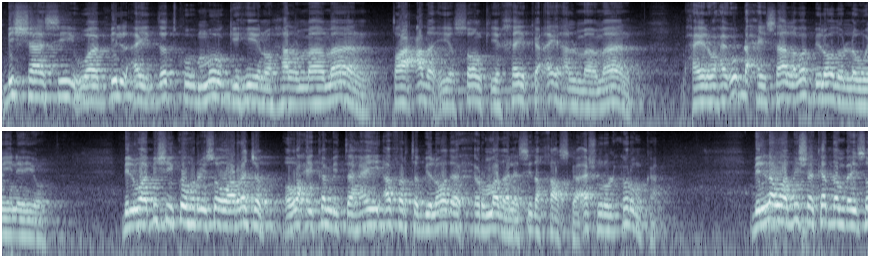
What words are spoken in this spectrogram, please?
Bishaasi waa bil ay dadku moog yihiinoo halmaamaan daacada iyo soonka iyo khayrka ay halmaamaan. Maxaa yeele waxay u dhaxaysaa laba biloodoo la weyneeyo. Bil waa bishii ka horreyso waa rajab oo waxay ka mid tahay afarta bilood ee xurmada leh sida khaaska ashhurulxurumka bilna waa bisha ka dambayso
